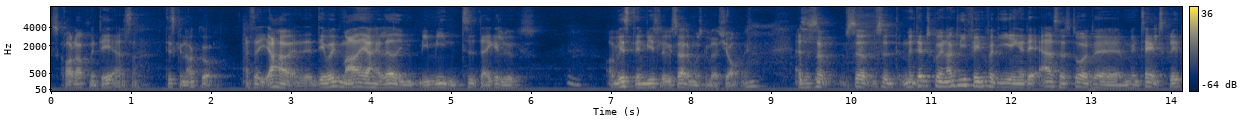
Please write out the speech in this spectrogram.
skråt op med det, altså. Det skal nok gå. Altså, jeg har, det er jo ikke meget, jeg har lavet i, i min tid, der ikke er lykkes. Mm. Og hvis det er mislykket, så har det måske været sjovt, ikke? Altså, så, så, så, men den skulle jeg nok lige finde, fordi Inger, det er altså et stort øh, mentalt skridt.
